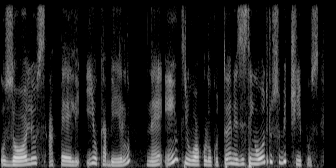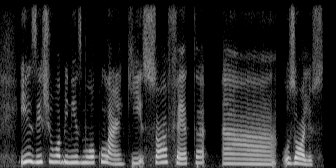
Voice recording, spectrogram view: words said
os olhos, a pele e o cabelo, né? Entre o óculo cutâneo existem outros subtipos. E existe o albinismo ocular, que só afeta a, os olhos,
